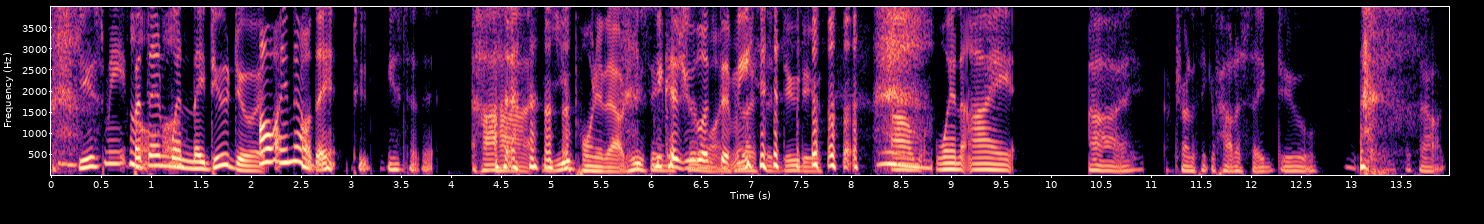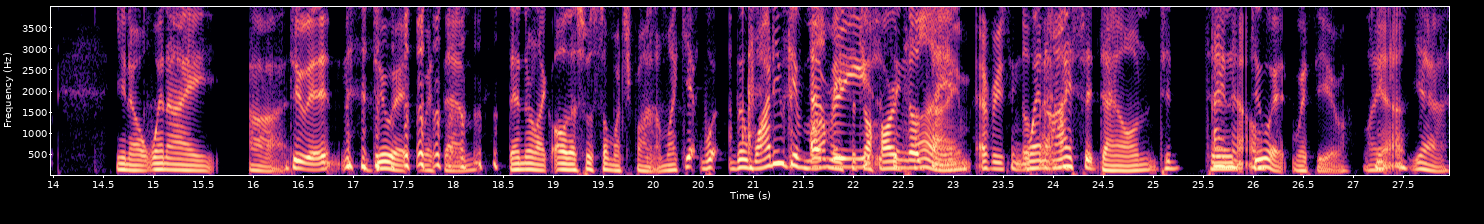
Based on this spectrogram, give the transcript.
excuse me? But then when they do do it, oh, I know they. Dude, you said it. haha, you pointed out who's the Because you looked one, at me. I said doo doo. um, when I, uh, I'm trying to think of how to say do without, you know, when I uh, Do it. do it with them, then they're like, "Oh, this was so much fun." I'm like, "Yeah, what, then why do you give mommy such a hard single time, Every single time? when time. I sit down to to do it with you?" Like, Yeah. yeah,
